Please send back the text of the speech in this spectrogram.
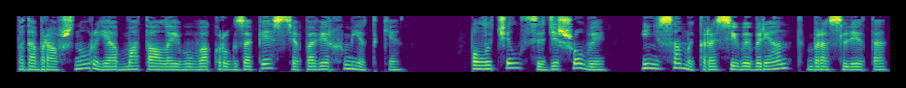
Подобрав шнур, я обмотала его вокруг запястья поверх метки. Получился дешевый и не самый красивый вариант браслета,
